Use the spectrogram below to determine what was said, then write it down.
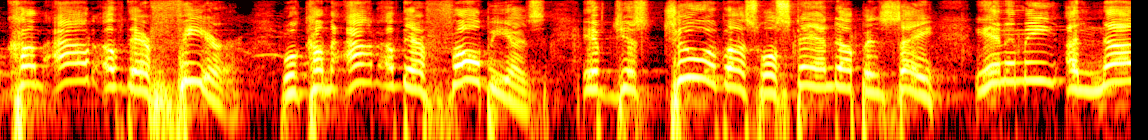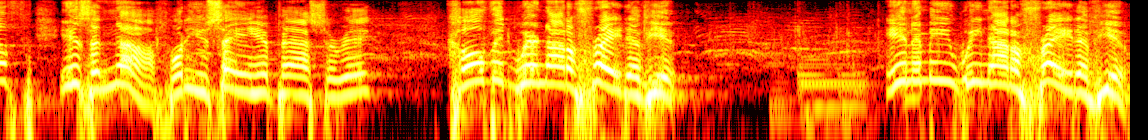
come out of their fear, will come out of their phobias. If just two of us will stand up and say, Enemy, enough is enough. What are you saying here, Pastor Rick? COVID, we're not afraid of you. Enemy, we're not afraid of you.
